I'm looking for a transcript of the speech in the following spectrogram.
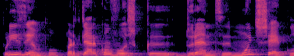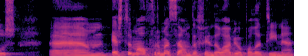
Por exemplo, partilhar convosco que durante muitos séculos um, ah, esta malformação da fenda labiopalatina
